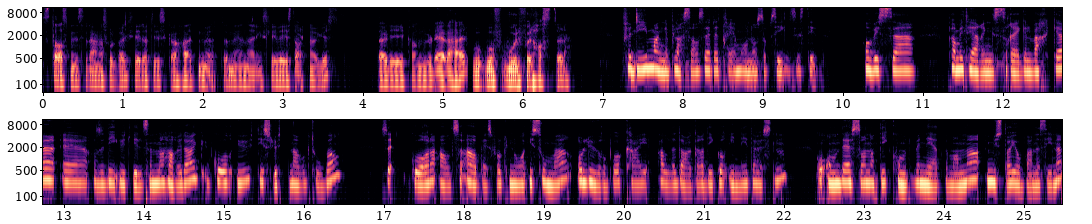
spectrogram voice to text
Statsminister Erna Solberg sier at de skal ha et møte med næringslivet i starten av august, der de kan vurdere det her. Hvor, hvorfor haster det? Fordi mange plasser så er det tre måneders oppsigelsestid. Og hvis eh, permitteringsregelverket, eh, altså de utvidelsene man har i dag, går ut i slutten av oktober, så går det altså arbeidsfolk nå i sommer og lurer på hva i alle dager de går inn i til høsten, og om det er sånn at de kommer til å bli nedbemanna, mista jobbene sine.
